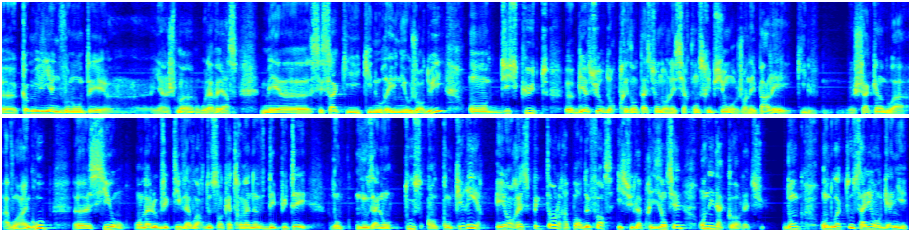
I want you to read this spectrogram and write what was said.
euh, comme il y a une volonté euh, il y a un chemin ou l'inverse, mais euh, c'est ça qui, qui, nous réunit aujourd'hui. On discute euh, bien sûr de représentation dans les circonscriptions, j'en ai parlé, chacun doit avoir un groupe. Euh, si on, on a l'objectif d'avoir 289 députés, donc nous allons tous en conquérir et en respectant le rapport de force issu de la présidentielle, on est d'accord là-dessus. Donc, on doit tous aller en gagner.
